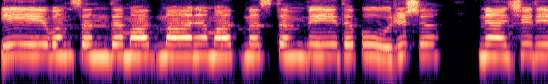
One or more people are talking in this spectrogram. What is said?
ഏവം സന്തമാത്മാനമാത്മസ്ഥം വേദ പൂരുഷ നാച്യതേ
